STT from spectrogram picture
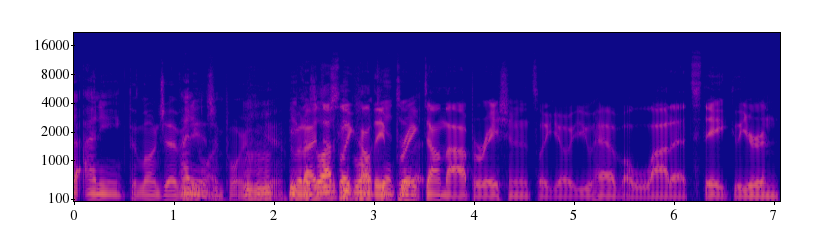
to any. The longevity is Anyone. important. Mhm. Yeah. Because but I just like how they can't do break down the operation. It's like yo, you have a lot at stake. You're in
